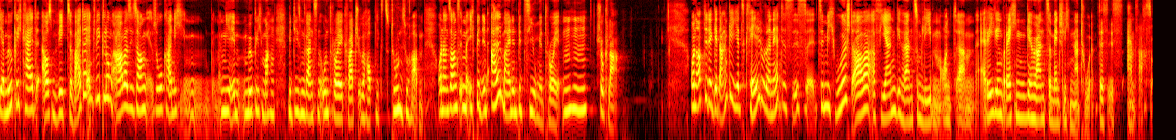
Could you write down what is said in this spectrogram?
der Möglichkeit aus dem Weg zur Weiterentwicklung, aber sie sagen, so kann ich mir eben möglich machen, mit diesem ganzen Untreue-Quatsch überhaupt nichts zu tun zu haben. Und dann sagen sie immer, ich bin in all meinen Beziehungen treu. Mhm, schon klar. Und ob dir der Gedanke jetzt gefällt oder nicht, ist, ist ziemlich wurscht, aber Affären gehören zum Leben und ähm, Regeln brechen gehören zur menschlichen Natur. Das ist einfach so.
